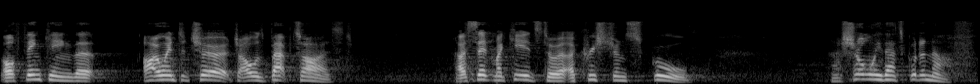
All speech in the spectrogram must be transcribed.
Or thinking that I went to church, I was baptized, I sent my kids to a, a Christian school, now, surely that's good enough.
